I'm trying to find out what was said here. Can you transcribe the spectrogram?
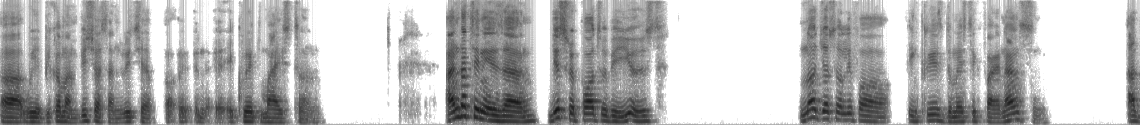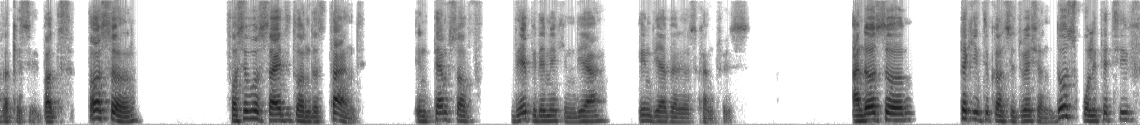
uh, we become ambitious and reach a, a, great milestone. Another thing is uh, this report will be used not just only for increased domestic financing advocacy, but also for civil society to understand in terms of the epidemic in their in their various countries. And also take into consideration those qualitative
